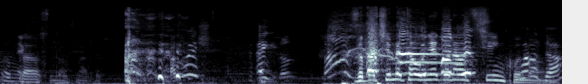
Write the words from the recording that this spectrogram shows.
Po Nie chcę prostu. tym rozmawiać. Padłeś? Ej, No, Zobaczymy to u niego na odcinku, no. kłada?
